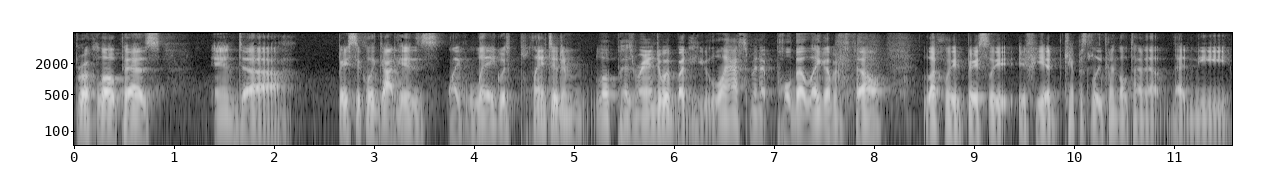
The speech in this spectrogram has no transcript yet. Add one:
Brook Lopez, and uh, basically got his like leg was planted and Lopez ran into it, but he last minute pulled that leg up and fell. Luckily, basically, if he had kept his leg planted the whole time, that, that knee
